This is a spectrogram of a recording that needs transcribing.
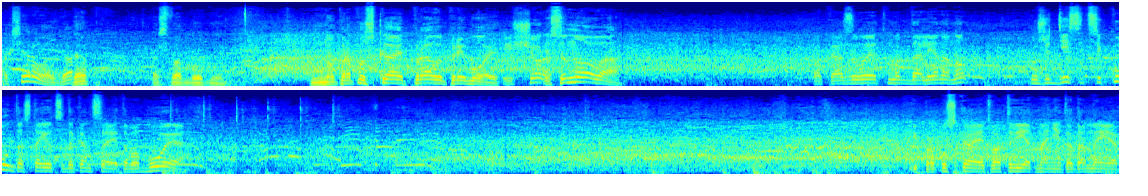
Боксировал, да? Да, посвободнее. Но пропускает правый прибой. Еще И раз снова. показывает Магдалена. Но уже 10 секунд остается до конца этого боя. И пропускает в ответ Нанита Данейр.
